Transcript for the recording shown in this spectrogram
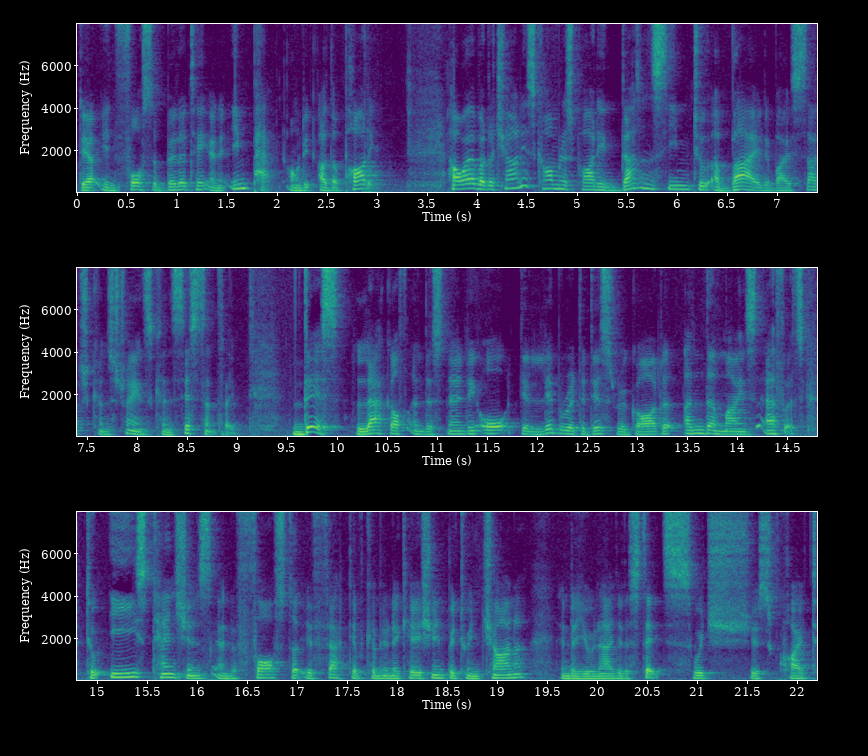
their enforceability and impact on the other party. However, the Chinese Communist Party doesn't seem to abide by such constraints consistently. This lack of understanding or deliberate disregard undermines efforts to ease tensions and foster effective communication between China and the United States, which is quite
